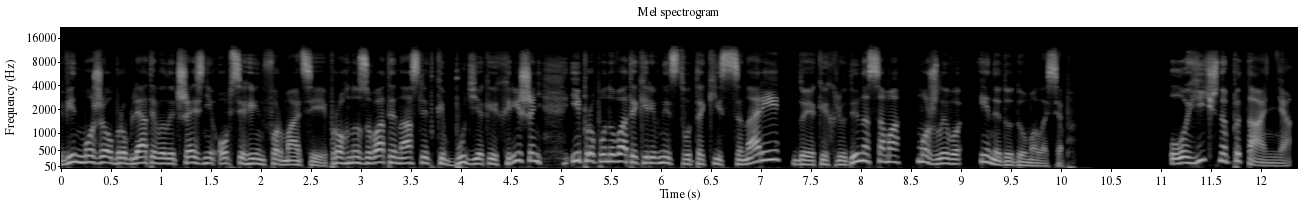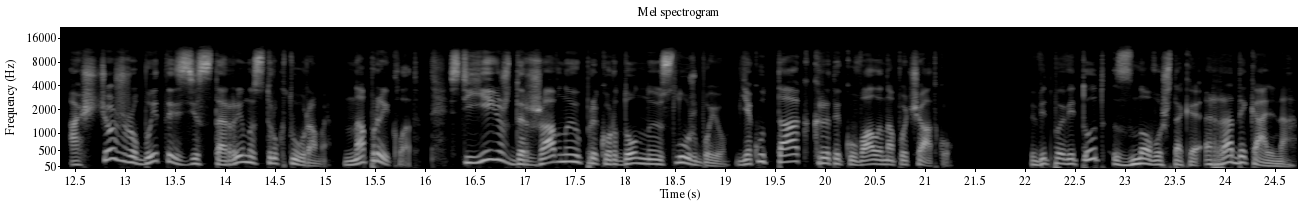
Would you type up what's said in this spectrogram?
Він може обробляти величезні обсяги інформації, прогнозувати наслідки будь-яких рішень і пропонувати керівництву такі сценарії, до яких людина сама, можливо, і не додумалася б. Логічне питання: а що ж робити зі старими структурами? Наприклад, з тією ж Державною прикордонною службою, яку так критикували на початку. Відповідь тут знову ж таки радикальна,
